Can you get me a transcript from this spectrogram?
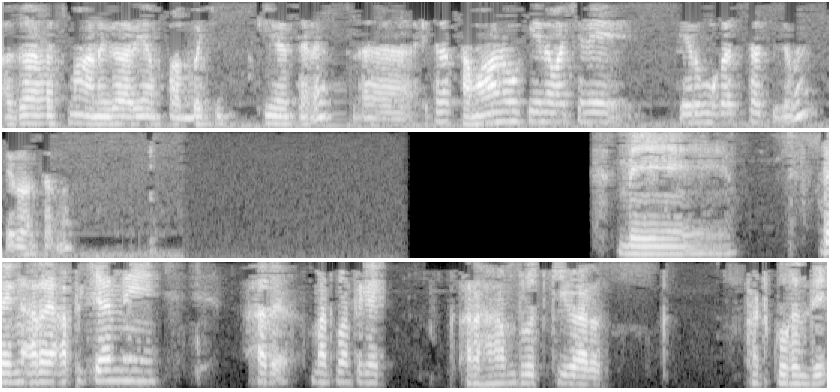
අගාස්ම අනගාරියම් පබ්බචි කියන තැන එතන සමානෝ කියන වචනේ තේරුම මොකක්ද සත්‍යදම තේරුම් ගන්න මේ දැන් අර අපි කියන්නේ අර මට මතකයි අර හාමුදුරුවෝ කියවර කටුකුරුන්දී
